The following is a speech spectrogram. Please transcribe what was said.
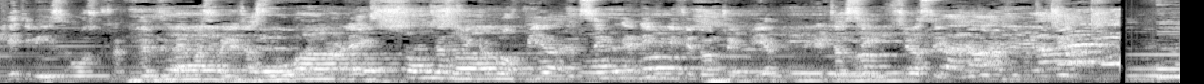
KTV is also for family members where you just move and relax, just drink a couple of beer and sing. And even if you don't drink beer, you just sing. Seriously, you don't have to it.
